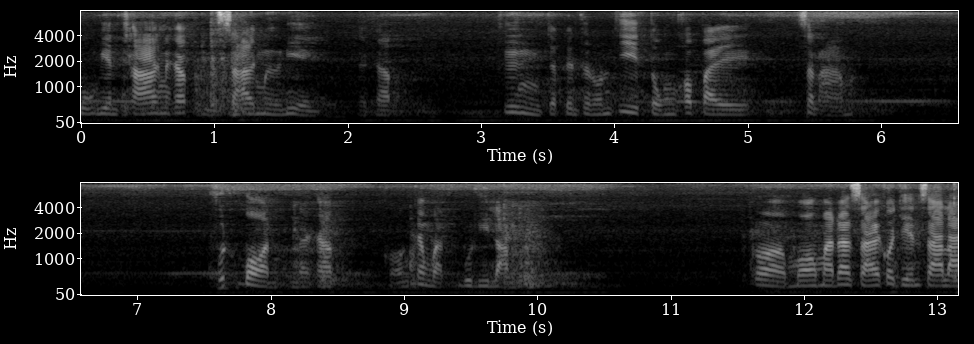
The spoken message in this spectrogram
วงเวียนช้างนะครับอยู่ซ้ายมือนี่เองนะครับ ซึ่งจะเป็นถนนที่ตรงเข้าไปสนาม ฟุตบอลนะครับของจังหวัดบุรีรัมย์ ก็มองมาด้านซ้ายก็เห็นศาลา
